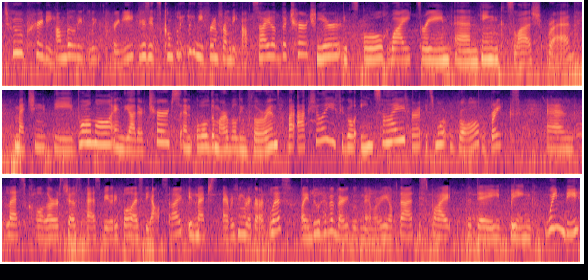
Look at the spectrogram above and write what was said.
too pretty unbelievably pretty because it's completely different from the outside of the church. Here it's all white green and pink slash red matching the duomo and the other churches and all the marble in florence. But actually if you go inside it's more raw bricks and less colors just as beautiful as the outside. It matches everything regardless. I do have a very good memory of that despite the day being windy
